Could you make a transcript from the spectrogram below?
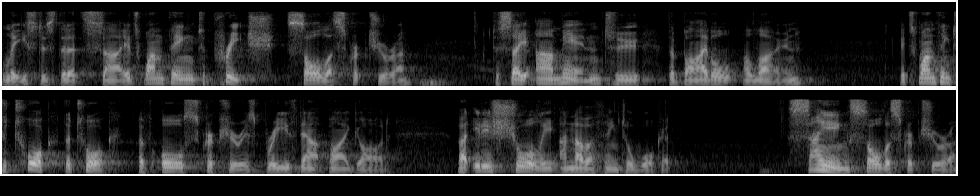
least is that it's, uh, it's one thing to preach sola scriptura, to say amen to the Bible alone. It's one thing to talk the talk of all scripture is breathed out by God, but it is surely another thing to walk it. Saying sola scriptura,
